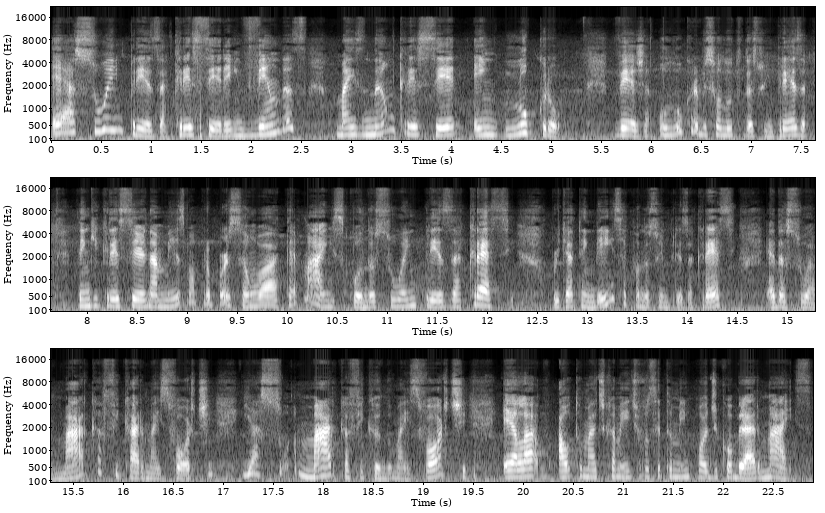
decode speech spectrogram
é a sua empresa crescer em vendas, mas não crescer em lucro. Veja, o lucro absoluto da sua empresa tem que crescer na mesma proporção ou até mais quando a sua empresa cresce, porque a tendência quando a sua empresa cresce é da sua marca ficar mais forte e a sua marca ficando mais forte, ela automaticamente você também pode cobrar mais.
